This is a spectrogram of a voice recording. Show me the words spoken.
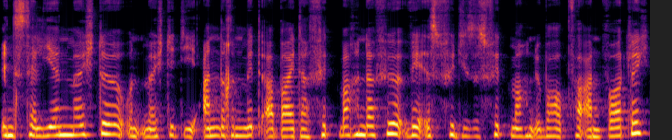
installieren möchte und möchte die anderen Mitarbeiter fit machen dafür, wer ist für dieses Fitmachen überhaupt verantwortlich?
